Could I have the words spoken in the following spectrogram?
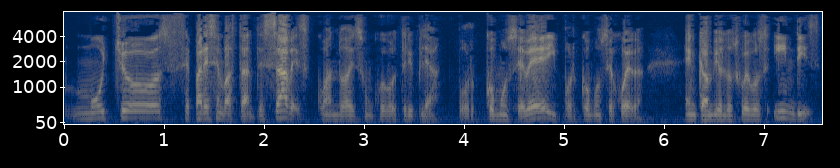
muchos, se parecen bastante. Sabes cuando es un juego AAA, por cómo se ve y por cómo se juega. En cambio, los juegos indies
